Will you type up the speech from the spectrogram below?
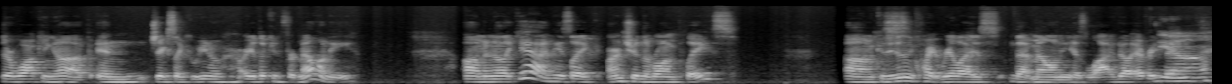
they're walking up, and Jake's like, you know, are you looking for Melanie? Um, and they're like, yeah, and he's like, aren't you in the wrong place? Because he doesn't quite realize that Melanie has lied about everything. Yeah.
